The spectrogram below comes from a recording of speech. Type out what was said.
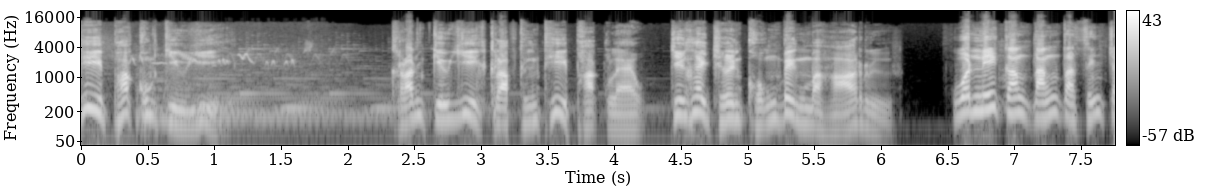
ที่พักของกิวยี่ รั้นกิวยี่กลับถึงที่พักแล้ว จึงให้เชิญขงเบ้งมาหารือ วันนี้กังตังตัดสินใจ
